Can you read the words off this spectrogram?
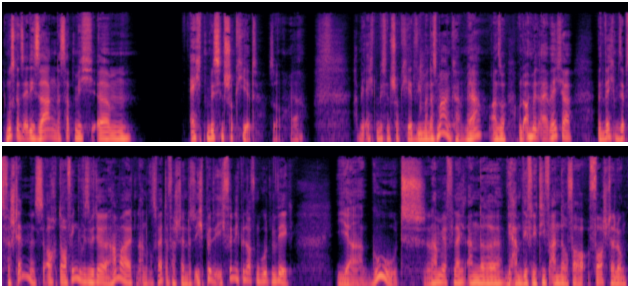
Ich muss ganz ehrlich sagen, das hat mich ähm, echt ein bisschen schockiert. So, ja hat mich echt ein bisschen schockiert, wie man das machen kann, ja. Also, und auch mit welcher, mit welchem Selbstverständnis, auch darauf hingewiesen wird, ja, dann haben wir halt ein anderes Werteverständnis. Ich bin, ich finde, ich bin auf einem guten Weg. Ja, gut. Dann haben wir vielleicht andere, wir haben definitiv andere Vorstellungen,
